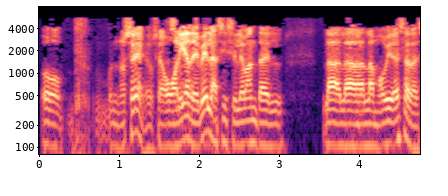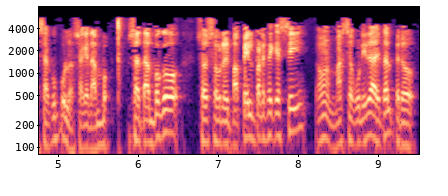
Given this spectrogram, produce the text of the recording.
o pff, no sé, o sea, o haría de vela si se levanta el la, la, la movida esa, esa cúpula, o sea que tampoco, o sea, tampoco, o sea, sobre el papel parece que sí, vamos, más seguridad y tal, pero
